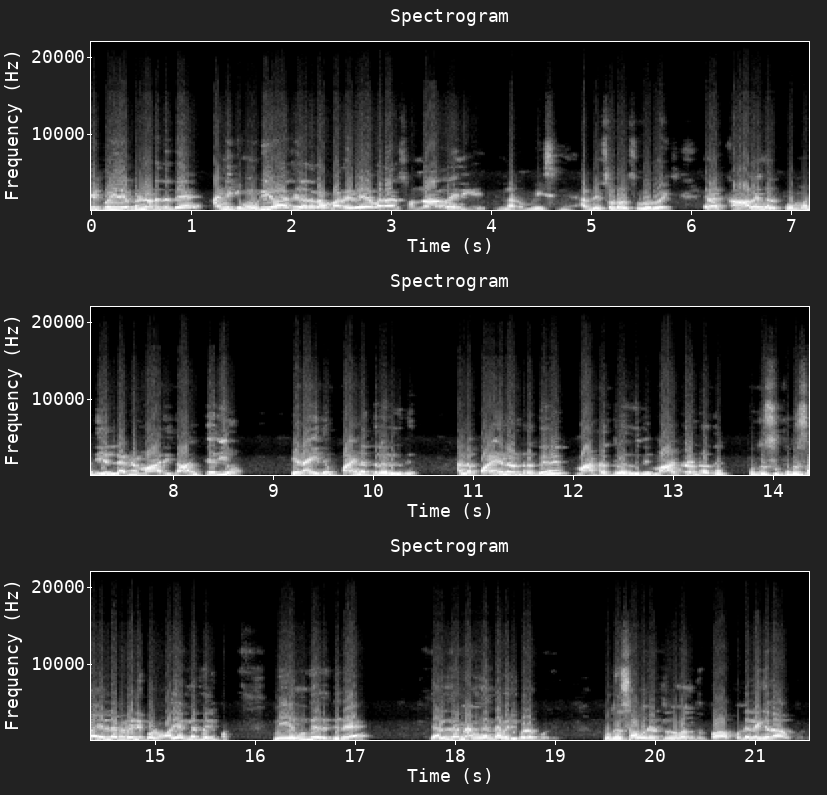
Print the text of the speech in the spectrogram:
இப்போ இது எப்படி நடந்தது? அன்னைக்கு முடியாது அதெல்லாம் வரவே வராது சொன்னாலும் இன்னைக்கு இதெல்லாம் ரொம்ப ஈஸிங்க அப்படின்னு சொல்றது சொல்ல உருவாச்சு ஏன்னா காலங்கள் போகும்போது எல்லாமே மாறிதான் தெரியும். ஏன்னா இது பயணத்துல இருக்குது. அந்த பயணம்ன்றது மாற்றத்துல இருக்குது. மாற்றம்ன்றது புதுசு புதுசா எல்லாமே வெளிப்படும். அது எங்க வெளிப்படும்? நீ எங்க இருக்கிற? எல்லாமே அங்கிருந்தா வெளிப்பட போகுது. புதுசா ஒரு இடத்துல இருந்து வந்து பா- போகுது. இல்லை இங்கதான் ஆக போகுது.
